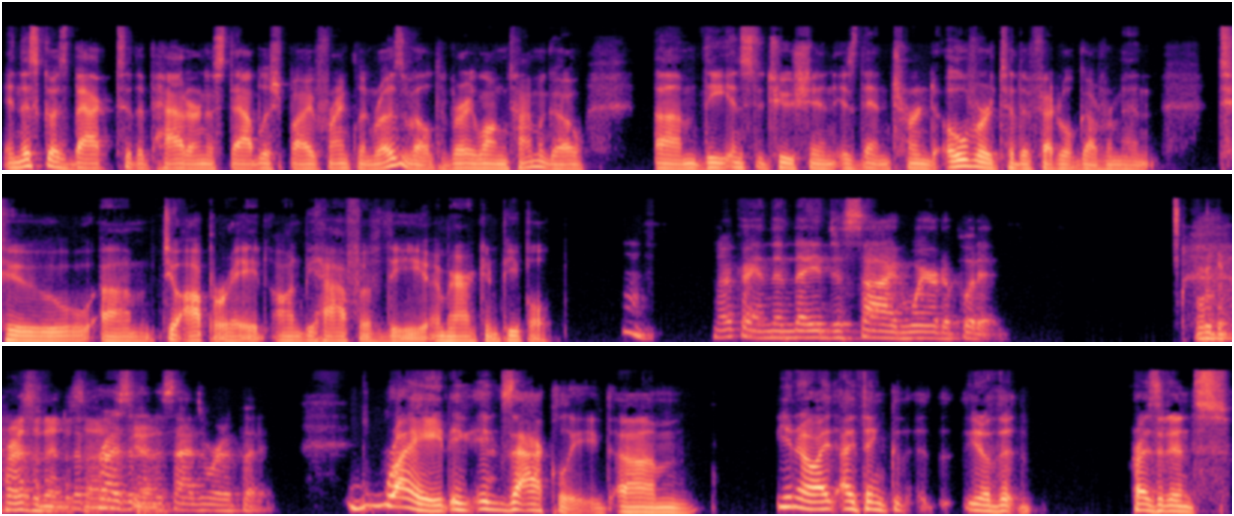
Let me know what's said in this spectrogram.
and this goes back to the pattern established by Franklin Roosevelt a very long time ago um, the institution is then turned over to the federal government to um, to operate on behalf of the American people. Hmm. Okay, and then they decide where to put it. Or the president decides. The president yeah. decides where to put it. Right, exactly. Um, you know, I, I think you know the presidents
